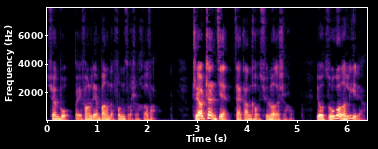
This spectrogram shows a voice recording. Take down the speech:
宣布北方联邦的封锁是合法，只要战舰在港口巡逻的时候有足够的力量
